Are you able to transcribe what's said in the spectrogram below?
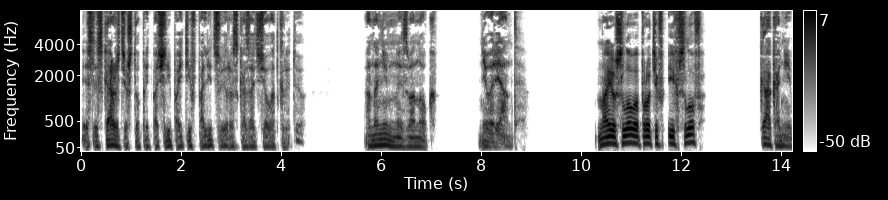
Если скажете, что предпочли пойти в полицию и рассказать все в открытую. Анонимный звонок — не вариант. Мое слово против их слов? Как они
